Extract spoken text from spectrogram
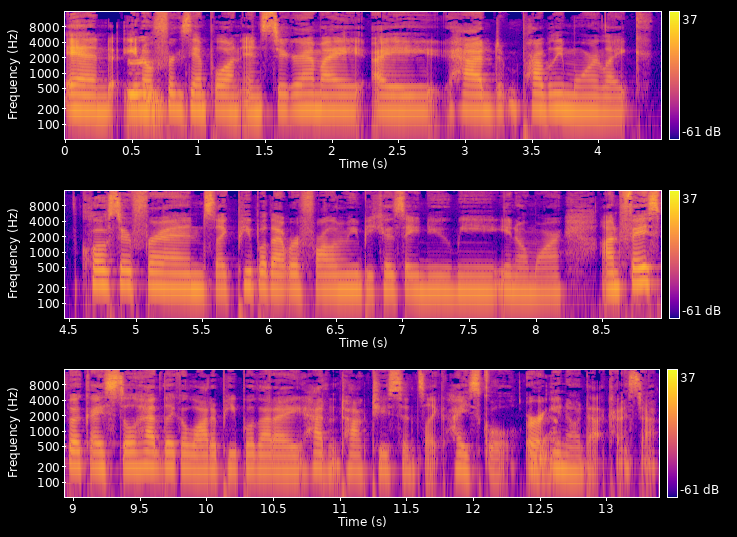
And, you mm. know, for example, on Instagram, I, I had probably more like closer friends, like people that were following me because they knew me, you know, more. On Facebook, I still had like a lot of people that I hadn't talked to since like high school or, yeah. you know, that kind of stuff.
